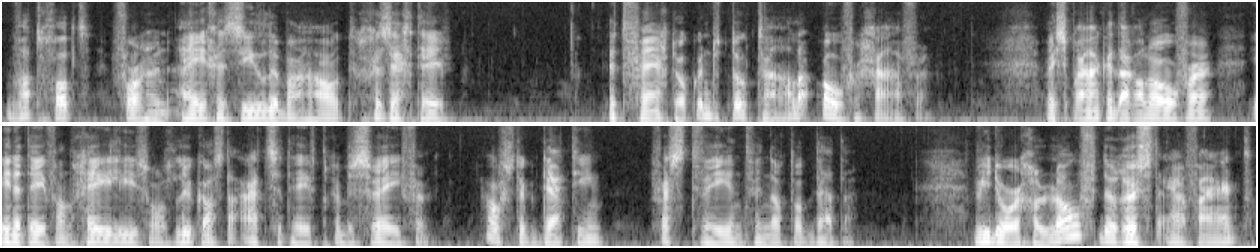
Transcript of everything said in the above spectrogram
wat God voor hun eigen zielbehoud gezegd heeft. Het vergt ook een totale overgave. Wij spraken daar al over in het Evangelie, zoals Lucas de arts het heeft beschreven, hoofdstuk 13, vers 22 tot 30. Wie door geloof de rust ervaart,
